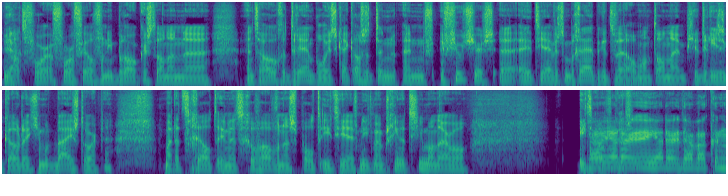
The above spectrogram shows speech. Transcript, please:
Ja. Wat voor, voor veel van die brokers dan een, uh, een te hoge drempel is. Kijk, als het een, een futures ETF is, dan begrijp ik het wel. Want dan heb je het risico dat je moet bijstorten. Maar dat geldt in het geval van een spot ETF niet. Maar misschien dat Simon daar wel. Iets nou, ja, daar, ja daar, daar wou ik een,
